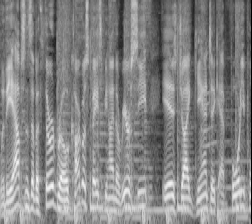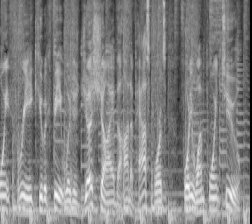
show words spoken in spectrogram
With the absence of a third row, cargo space behind the rear seat is gigantic at 40.3 cubic feet, which is just shy of the Honda Passport's 41.2.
